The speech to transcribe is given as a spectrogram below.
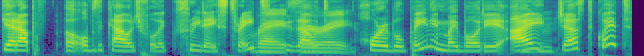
get up uh, off the couch for like three days straight right, without right, right. horrible pain in my body, I Mhm. just quit.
